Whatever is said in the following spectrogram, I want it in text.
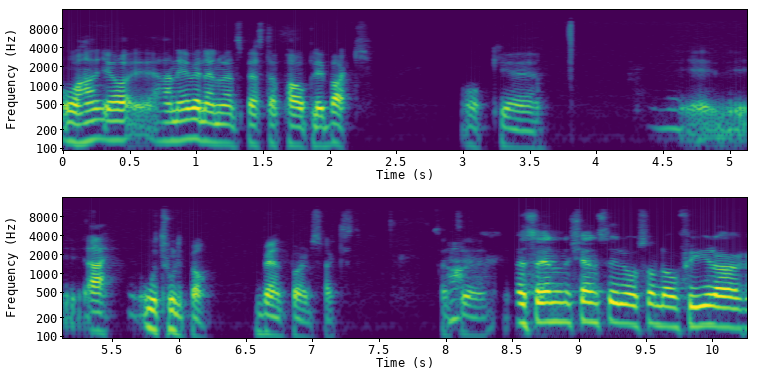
och han, ja, han är väl NHLs bästa powerplayback. Och... Eh, eh, otroligt bra. Brent Burns faktiskt. Att, eh, Men sen känns det då som de fyra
